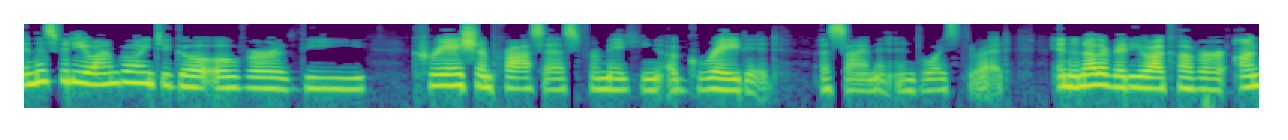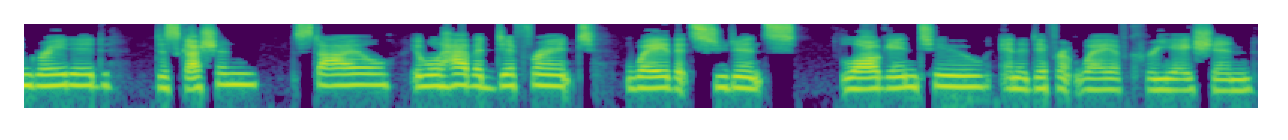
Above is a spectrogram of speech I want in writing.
In this video, I'm going to go over the creation process for making a graded assignment in VoiceThread. In another video, I cover ungraded discussion style. It will have a different way that students log into and a different way of creation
